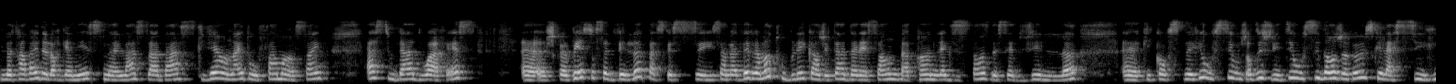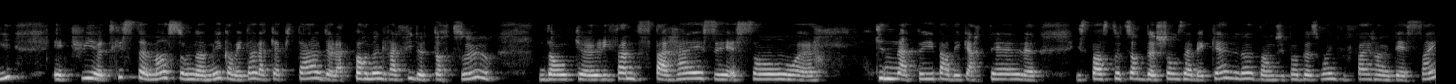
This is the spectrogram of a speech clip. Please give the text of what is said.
le travail de l'organisme Las qui vient en aide aux femmes enceintes à Ciudad Juarez. Euh, je reviens sur cette ville-là parce que ça m'avait vraiment troublée quand j'étais adolescente d'apprendre l'existence de cette ville-là, euh, qui est considérée aussi, aujourd'hui, je l'ai dit, aussi dangereuse que la Syrie, et puis euh, tristement surnommée comme étant la capitale de la pornographie de torture. Donc, les femmes disparaissent et elles sont kidnappées par des cartels. Il se passe toutes sortes de choses avec elles, là, donc je n'ai pas besoin de vous faire un dessin.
